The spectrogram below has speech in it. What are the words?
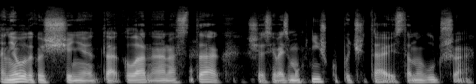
А не было такое ощущение, так, ладно, раз так, сейчас я возьму книжку, почитаю и стану лучше?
